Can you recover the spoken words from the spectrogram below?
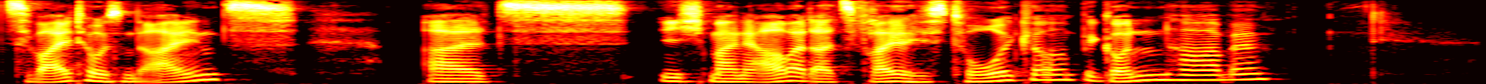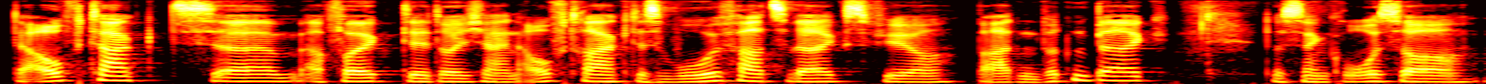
2001, als ich meine Arbeit als freier Historiker begonnen habe. Der Auftakt äh, erfolgte durch einen Auftrag des Wohlfahrtswerks für Baden-Württemberg. Das ist ein großer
